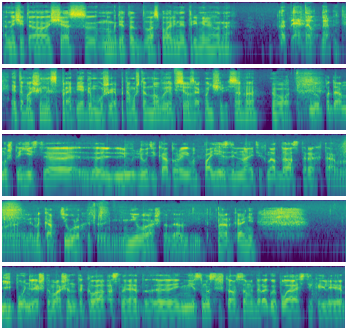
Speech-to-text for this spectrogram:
Значит, сейчас, а, ну, где-то 2,5-3 миллиона это, это машины с пробегом уже, потому что новые все закончились. Ага. Вот. Ну, потому что есть э, люди, которые вот поездили на этих, на Дастерах там, э, или на Каптюрах, это не важно, да, на Аркане. И поняли, что машина-то классная. Э, не в смысле, что там самый дорогой пластик или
